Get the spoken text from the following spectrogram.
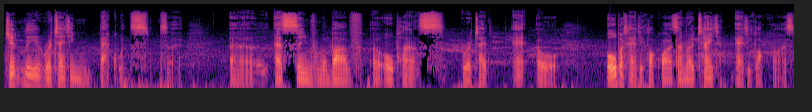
gently rotating backwards. So, uh, as seen from above, uh, all planets rotate or orbit anti-clockwise and rotate anti-clockwise,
